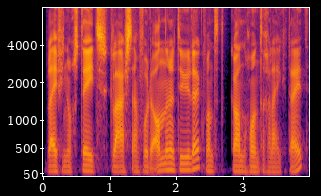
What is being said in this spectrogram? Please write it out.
Blijf je nog steeds klaarstaan voor de ander natuurlijk, want het kan gewoon tegelijkertijd.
